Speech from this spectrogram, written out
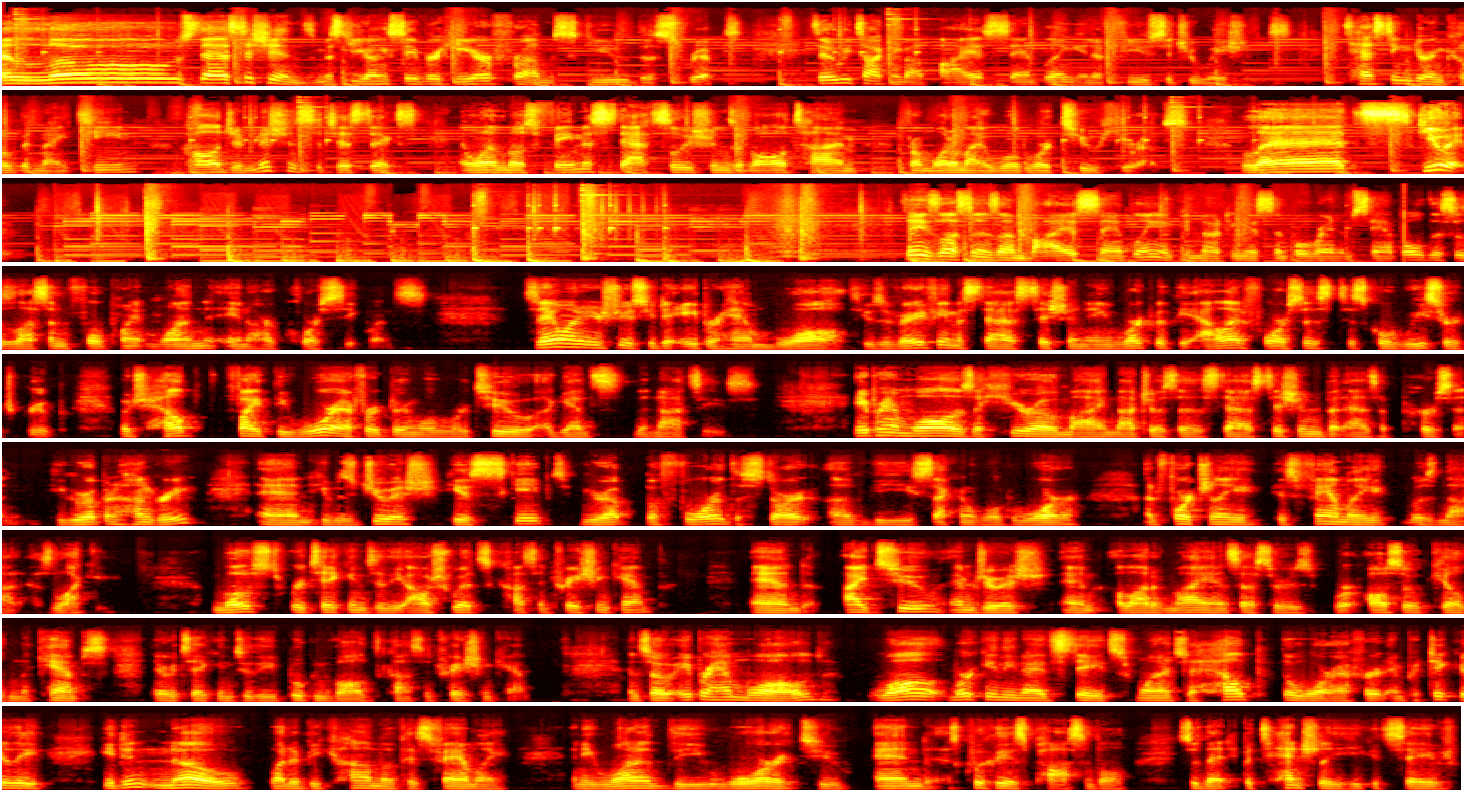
Hello, statisticians. Mr. Young Youngsaver here from Skew the Script. Today we'll be talking about bias sampling in a few situations testing during COVID 19, college admission statistics, and one of the most famous stat solutions of all time from one of my World War II heroes. Let's skew it. Today's lesson is on bias sampling and conducting a simple random sample. This is lesson 4.1 in our course sequence. Today I want to introduce you to Abraham Wald. He was a very famous statistician and he worked with the Allied Forces Statistical Research Group, which helped fight the war effort during World War II against the Nazis. Abraham Wald is a hero of mine, not just as a statistician, but as a person. He grew up in Hungary and he was Jewish. He escaped Europe before the start of the Second World War Unfortunately, his family was not as lucky. Most were taken to the Auschwitz concentration camp, and I too am Jewish, and a lot of my ancestors were also killed in the camps. They were taken to the Buchenwald concentration camp. And so Abraham Wald, while working in the United States, wanted to help the war effort, and particularly, he didn't know what had become of his family, and he wanted the war to end as quickly as possible so that potentially he could save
